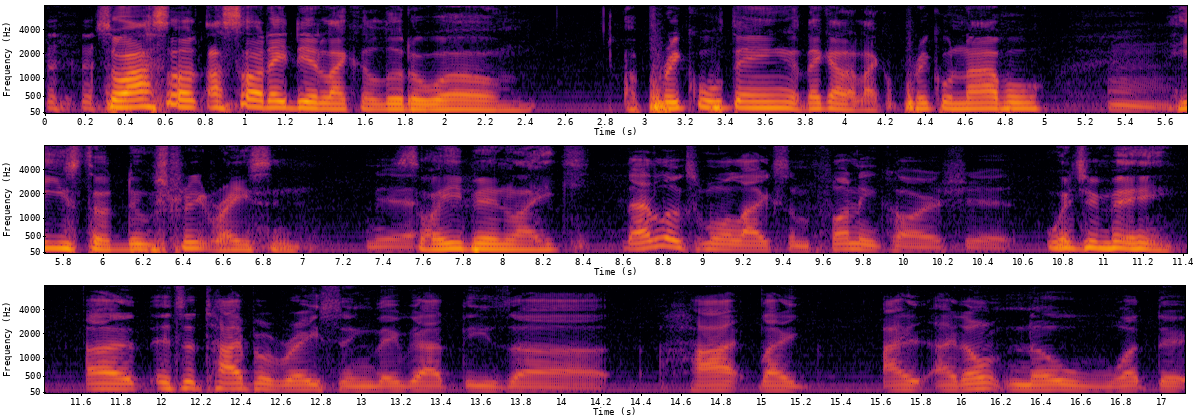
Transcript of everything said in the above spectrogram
so I saw I saw they did like a little um, a prequel thing. They got like a prequel novel. He used to do street racing, Yeah. so he been like, that looks more like some funny car shit. "What you mean?" Uh, it's a type of racing. They've got these uh, hot like I, I don't know what they're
